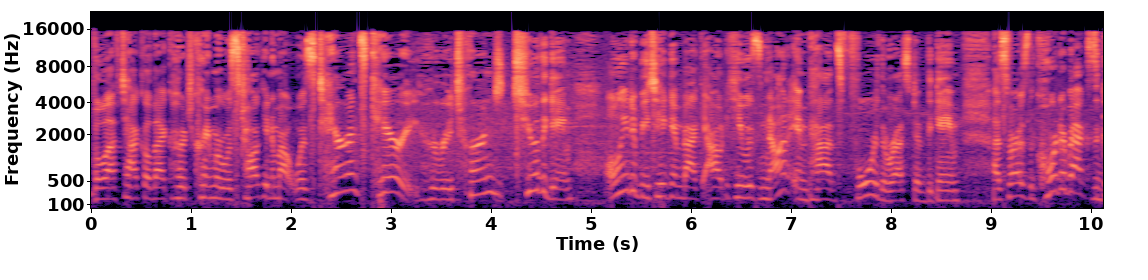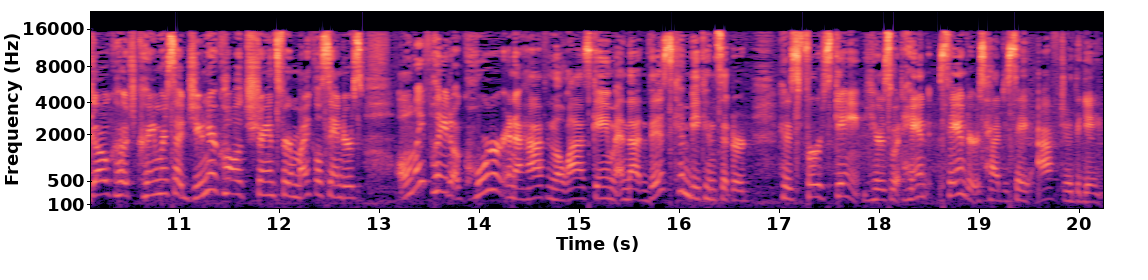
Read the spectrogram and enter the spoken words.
The left tackle that Coach Kramer was talking about was Terrence Carey, who returned to the game only to be taken back out. He was not in pads for the rest of the game. As far as the quarterbacks go, Coach Kramer said junior college transfer Michael Sanders only played a quarter and a half in the last game and that this can be considered his first game. Here's what Han Sanders had to say after the game.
